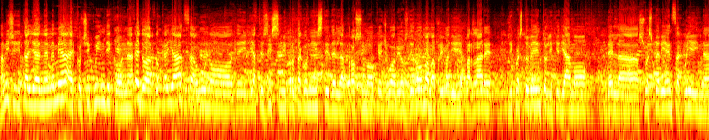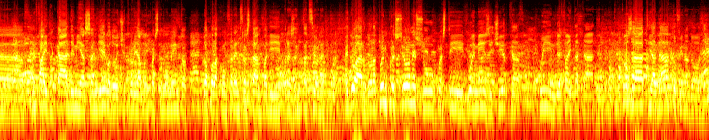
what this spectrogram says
Amici di Italian MMA, eccoci quindi con Edoardo Cagliazza, uno degli attesissimi protagonisti del prossimo Cage Warriors di Roma, ma prima di parlare di questo evento gli chiediamo della sua esperienza qui in uh, Fight Academy a San Diego dove ci troviamo in questo momento dopo la conferenza stampa di presentazione. Edoardo, la tua impressione su questi due mesi circa qui in The Fight Academy, che cosa ti ha dato fino ad oggi?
